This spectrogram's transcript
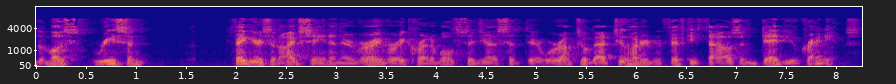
the most recent figures that I've seen, and they're very, very credible, suggest that there were up to about 250,000 dead Ukrainians.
